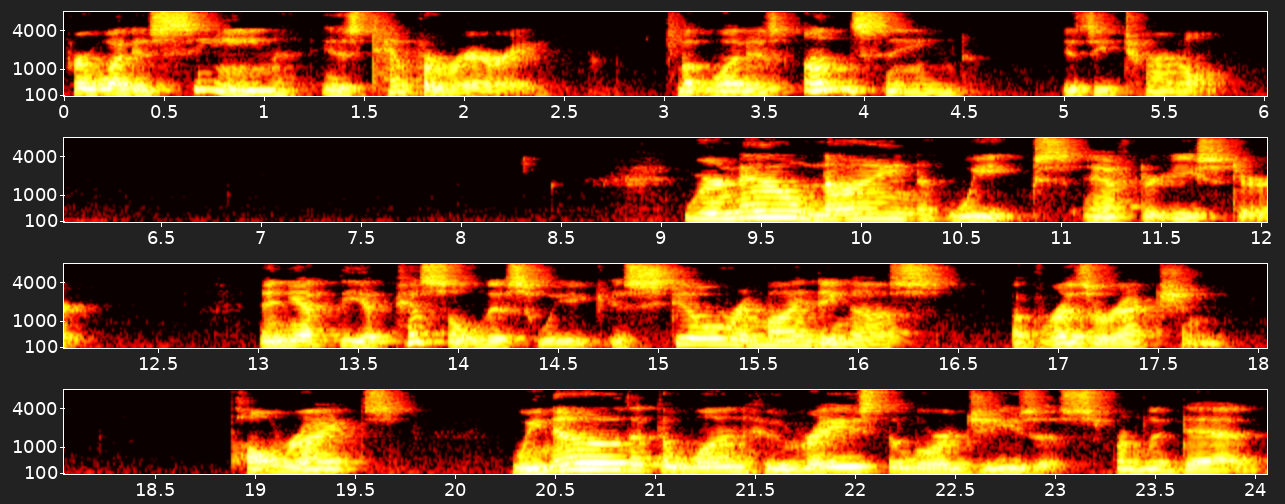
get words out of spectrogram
For what is seen is temporary but what is unseen is eternal. We're now nine weeks after Easter, and yet the epistle this week is still reminding us of resurrection. Paul writes, We know that the one who raised the Lord Jesus from the dead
